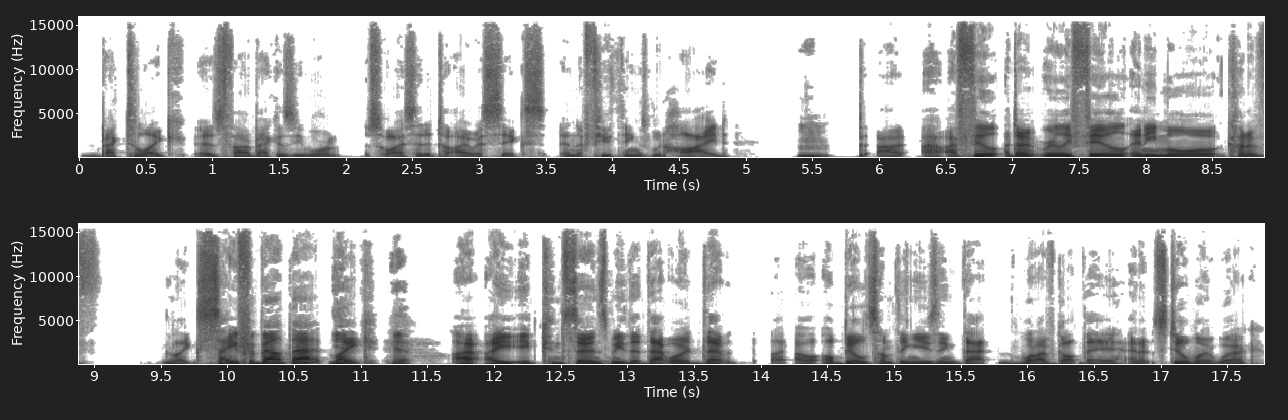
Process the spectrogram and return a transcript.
back to like as far back as you want. So I set it to iOS six, and a few things would hide. Hmm. But I, I I feel I don't really feel any more kind of like safe about that. Yeah, Like yeah. I, I it concerns me that that won't that I'll, I'll build something using that what I've got there, and it still won't work.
